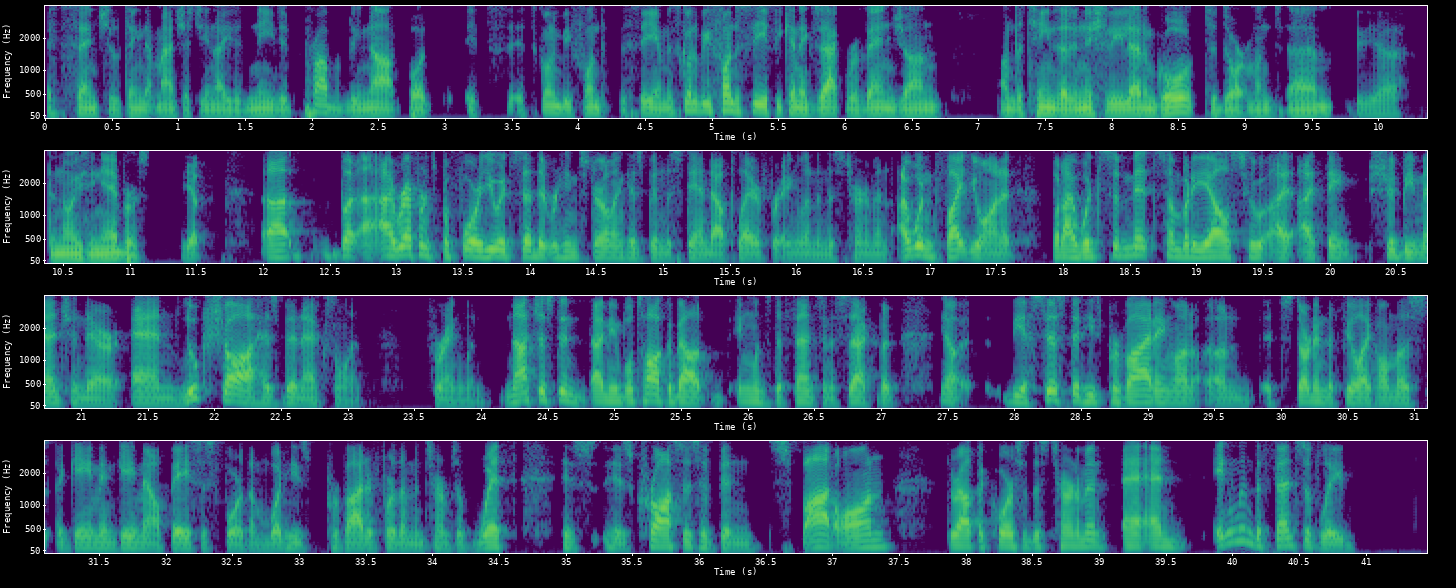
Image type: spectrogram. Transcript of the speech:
essential thing that Manchester United needed? Probably not, but it's it's going to be fun to see him. It's going to be fun to see if he can exact revenge on on the team that initially let him go to Dortmund. Um, yeah, the noisy neighbors. Yep. Uh, but I referenced before you had said that Raheem Sterling has been the standout player for England in this tournament. I wouldn't fight you on it, but I would submit somebody else who I, I think should be mentioned there. And Luke Shaw has been excellent for England. Not just in, I mean, we'll talk about England's defense in a sec, but you know, the assist that he's providing on on it's starting to feel like almost a game in game out basis for them. What he's provided for them in terms of width, his his crosses have been spot on throughout the course of this tournament. And England defensively,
